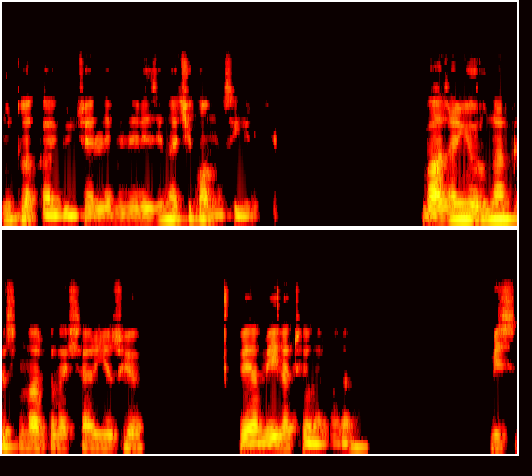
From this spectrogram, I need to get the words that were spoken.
mutlaka güncellemelerinizin açık olması gerekiyor. Bazen yorumlar kısmında arkadaşlar yazıyor veya mail atıyorlar bana. Biz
